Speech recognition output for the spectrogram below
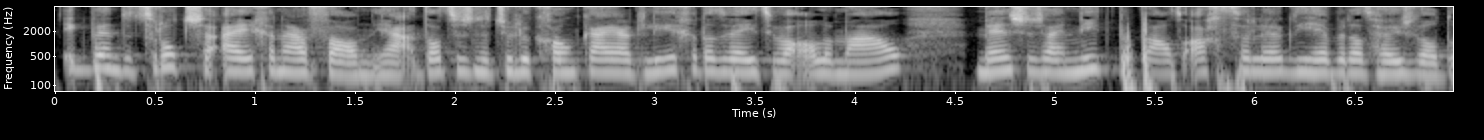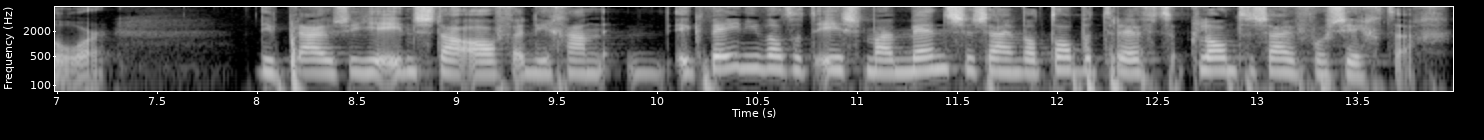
Ik ben de trotse eigenaar van. Ja, dat is natuurlijk gewoon keihard liegen, dat weten we allemaal. Mensen zijn niet bepaald achterlijk, die hebben dat heus wel door. Die pluizen je Insta af en die gaan. Ik weet niet wat het is, maar mensen zijn wat dat betreft, klanten zijn voorzichtig.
